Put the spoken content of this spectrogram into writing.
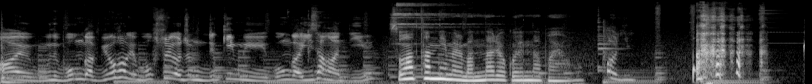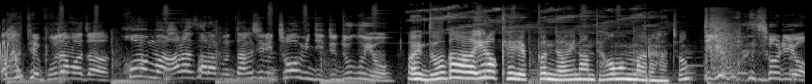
아유, 오늘 뭔가 묘하게 목소리가 좀 느낌이 뭔가 이상하니? 소나타님을 만나려고 했나봐요 아니. 같아 보자마자 험한 말 안 한 사람은 당신이 처음인지 누- 누구요? 아니 누가 이렇게 예쁜 여인한테 험한 말을 하죠? 이게 뭔 소리요?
